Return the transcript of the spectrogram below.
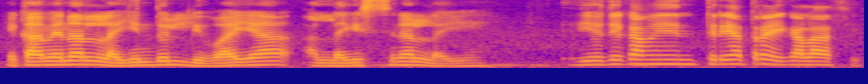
Έκαμε ένα αλλαγή τον Λιβάγια, αλλαγή στην αλλαγή. Διότι έκαμε τρία τραγικά λάθη.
